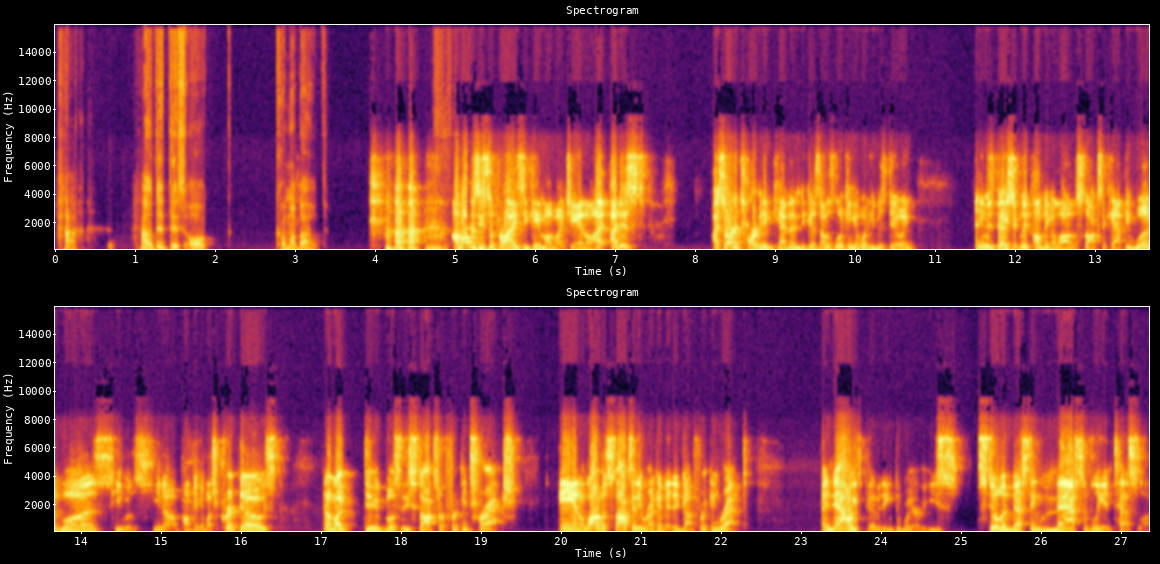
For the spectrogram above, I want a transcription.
How, how did this all come about? I'm honestly surprised he came on my channel. I, I just I started targeting Kevin because I was looking at what he was doing. And he was basically pumping a lot of the stocks that Cathie Wood was. He was, you know, pumping a bunch of cryptos. And I'm like, dude, most of these stocks are freaking trash. And a lot of the stocks that he recommended got freaking wrecked. And now he's pivoting to where he's still investing massively in Tesla.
